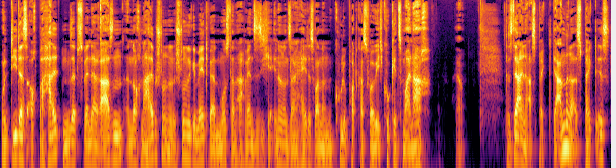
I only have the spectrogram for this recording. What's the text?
und die das auch behalten, selbst wenn der Rasen noch eine halbe Stunde, eine Stunde gemäht werden muss, danach werden sie sich erinnern und sagen, hey, das war eine coole Podcast-Folge, ich gucke jetzt mal nach. Ja. Das ist der eine Aspekt. Der andere Aspekt ist,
